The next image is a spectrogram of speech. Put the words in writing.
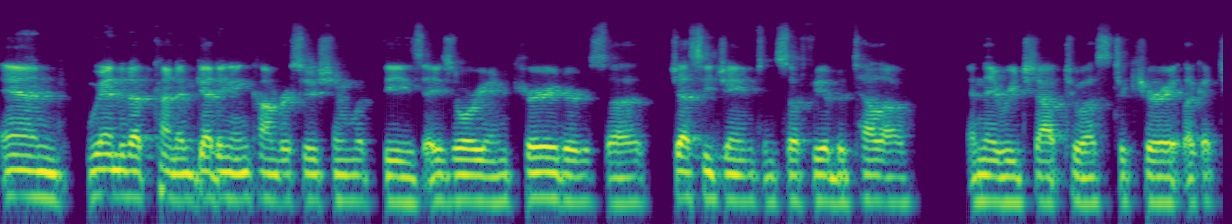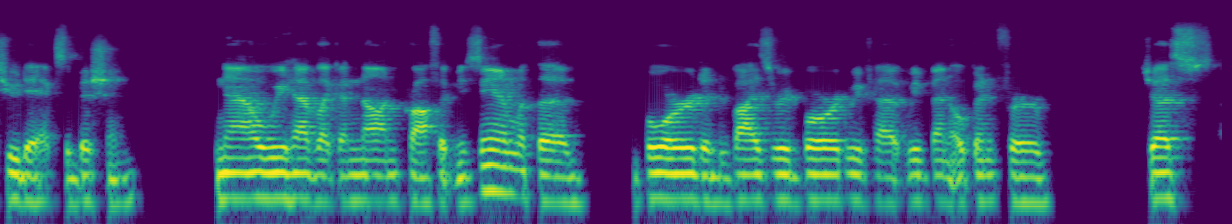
And we ended up kind of getting in conversation with these Azorian curators, uh, Jesse James and Sophia Botelho, and they reached out to us to curate like a two day exhibition. Now we have like a nonprofit museum with a board, advisory board. We've had, we've been open for just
